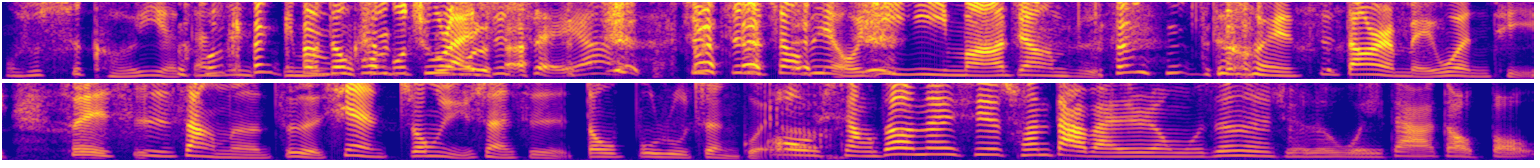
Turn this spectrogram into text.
我说是可以，但是你们都看不出来是谁啊？就这个照片有意义吗？这样子，对，这当然没问题。所以事实上呢，这个现在终于算是都步入正轨了。哦，想到那些穿大白的人，我真的觉得伟大到爆。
